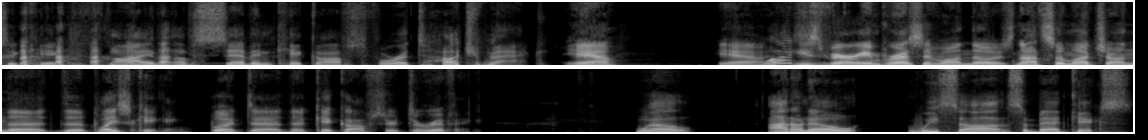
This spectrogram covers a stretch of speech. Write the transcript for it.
to kick five of seven kickoffs for a touchback. Yeah. Yeah. What? He's very impressive on those. Not so much on the the place kicking, but uh, the kickoffs are terrific. Well, I don't know. We saw some bad kicks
